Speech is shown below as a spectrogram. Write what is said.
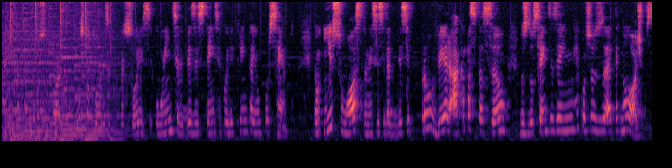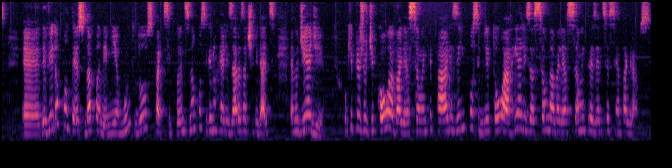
Ainda com o suporte dos tutores e professores, o índice de desistência foi de 31%. Então, isso mostra a necessidade de se promover a capacitação dos docentes em recursos é, tecnológicos. É, devido ao contexto da pandemia, muitos dos participantes não conseguiram realizar as atividades é, no dia a dia, o que prejudicou a avaliação entre pares e impossibilitou a realização da avaliação em 360 graus.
